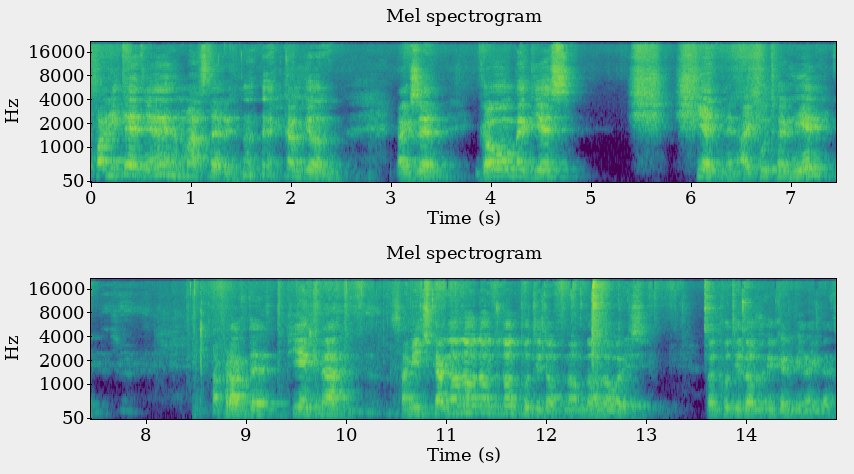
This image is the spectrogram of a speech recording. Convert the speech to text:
kwalitet, nie? Master, kampion. Także gołąbek jest świetny. I put her here. Naprawdę piękna samiczka. No, no, no, don't put it off. No, no, no worries. Don't put it off. It can be like that.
